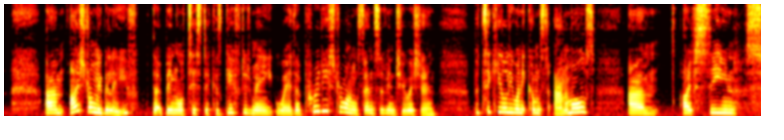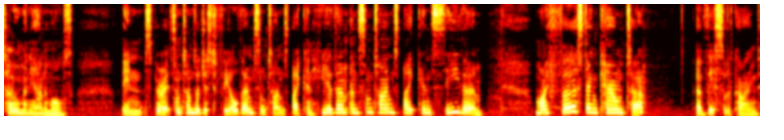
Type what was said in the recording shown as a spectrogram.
um, I strongly believe that being autistic has gifted me with a pretty strong sense of intuition, particularly when it comes to animals. Um, I've seen so many animals in spirit. Sometimes I just feel them, sometimes I can hear them, and sometimes I can see them. My first encounter of this sort of kind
